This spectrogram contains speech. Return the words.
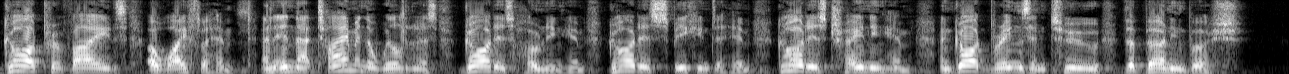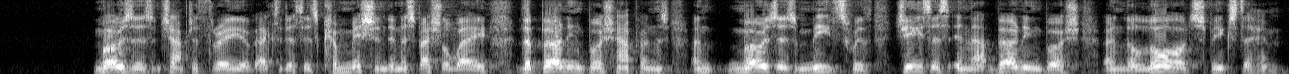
God provides a wife for him. And in that time in the wilderness, God is honing him. God is speaking to him. God is training him. And God brings him to the burning bush. Moses in chapter 3 of Exodus is commissioned in a special way. The burning bush happens and Moses meets with Jesus in that burning bush and the Lord speaks to him.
